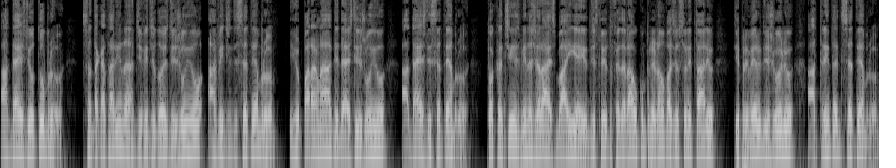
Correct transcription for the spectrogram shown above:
a 10 de outubro. Santa Catarina, de 22 de junho a 20 de setembro. E o Paraná, de 10 de junho a 10 de setembro. Tocantins, Minas Gerais, Bahia e o Distrito Federal cumprirão o vazio sanitário de 1 de julho a 30 de setembro.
